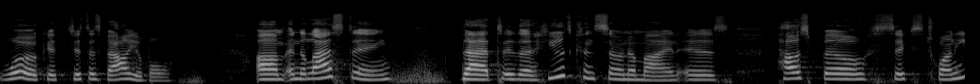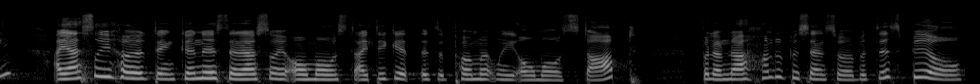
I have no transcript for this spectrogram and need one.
work is just as valuable. Um, and the last thing that is a huge concern of mine is House Bill 620. I actually heard, thank goodness, that actually almost, I think it, it's permanently almost stopped, but I'm not 100% sure. But this bill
